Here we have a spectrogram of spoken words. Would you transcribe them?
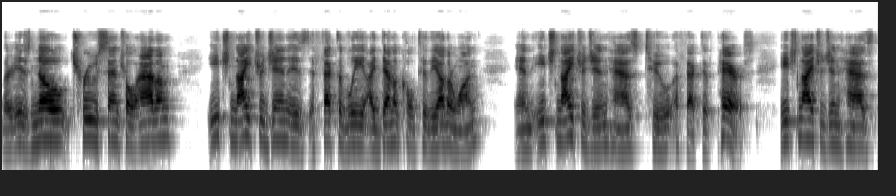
There is no true central atom. Each nitrogen is effectively identical to the other one and each nitrogen has two effective pairs. Each nitrogen has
